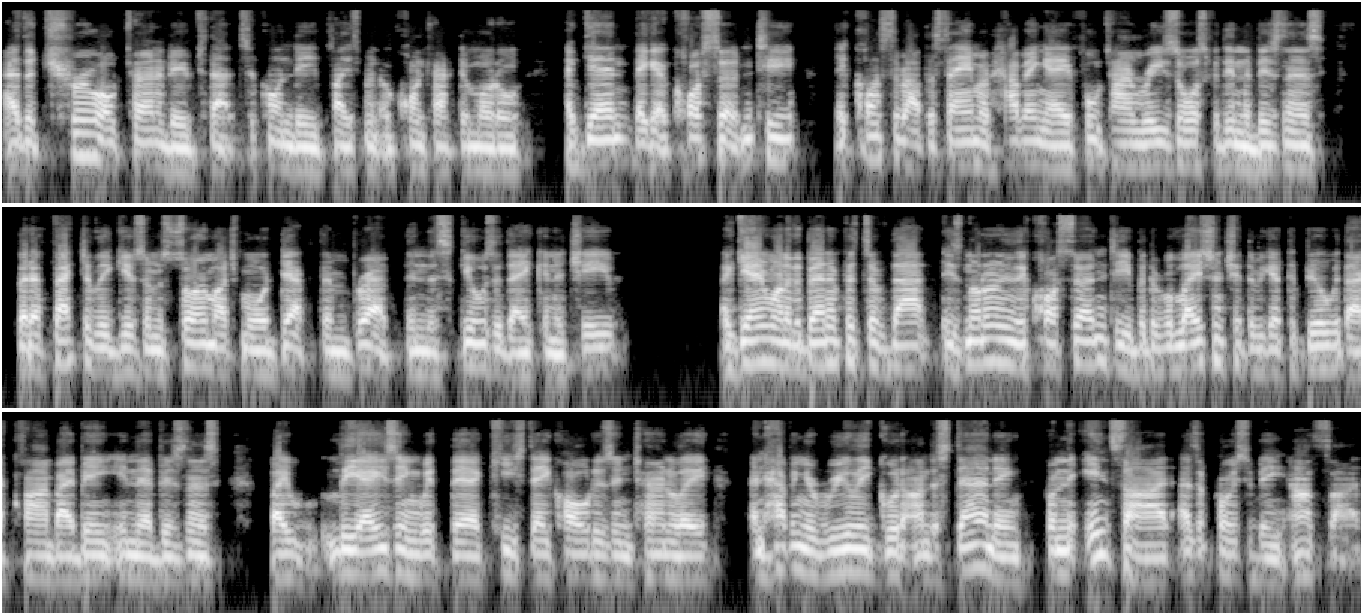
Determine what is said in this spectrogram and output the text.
as a true alternative to that secondee placement or contractor model. Again, they get cost certainty. It costs about the same of having a full time resource within the business, but effectively gives them so much more depth and breadth in the skills that they can achieve. Again, one of the benefits of that is not only the cost certainty, but the relationship that we get to build with that client by being in their business, by liaising with their key stakeholders internally, and having a really good understanding from the inside as opposed to being outside.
